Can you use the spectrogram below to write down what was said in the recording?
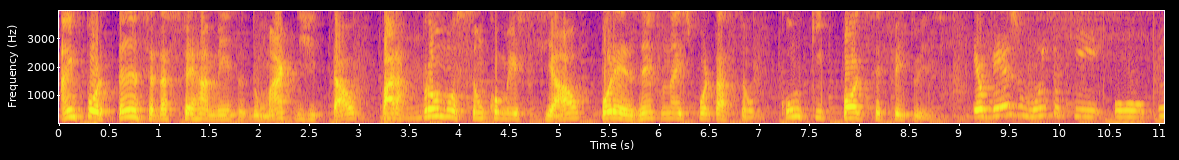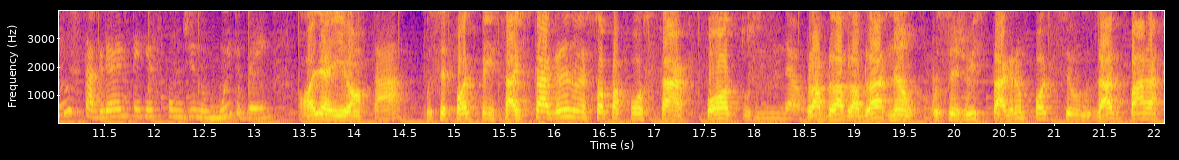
a importância das ferramentas do marketing digital para uhum. promoção comercial, por exemplo, na exportação. Como que pode ser feito isso? Eu vejo muito que o Instagram tem respondido muito bem. Olha aí, ó. Tá? Você pode pensar, Instagram não é só para postar fotos, não. blá blá blá blá. Não. não. Ou seja, o Instagram pode ser usado para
